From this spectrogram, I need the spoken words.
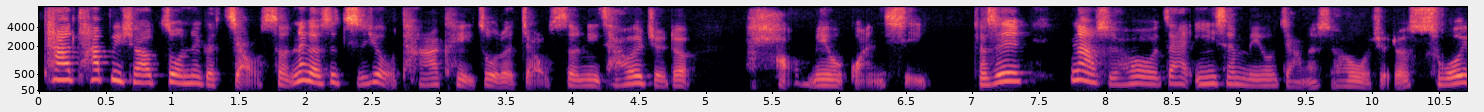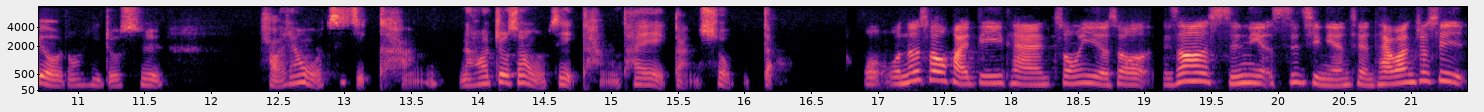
他他必须要做那个角色，那个是只有他可以做的角色，你才会觉得。好，没有关系。可是那时候在医生没有讲的时候，我觉得所有东西都是好像我自己扛，然后就算我自己扛，他也感受不到。我我那时候怀第一胎中医的时候，你知道十年十几年前台湾就是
